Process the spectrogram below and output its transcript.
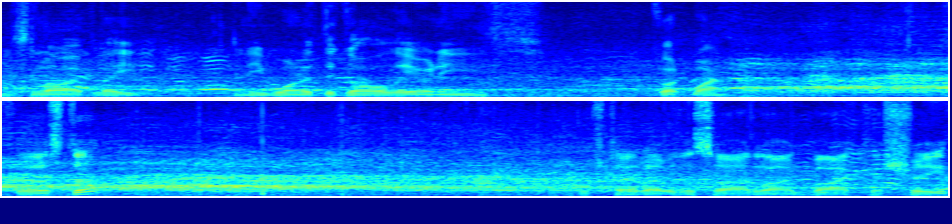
he's lively. And he wanted the goal there, and he's got one. First up. Pushed out over the sideline by Kashif.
